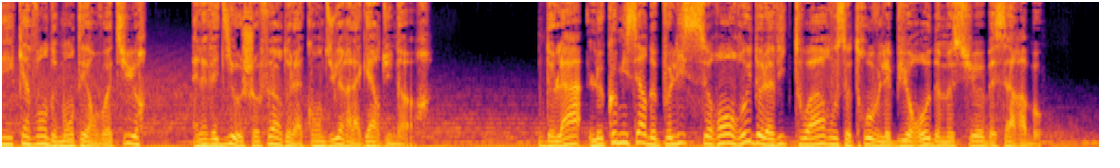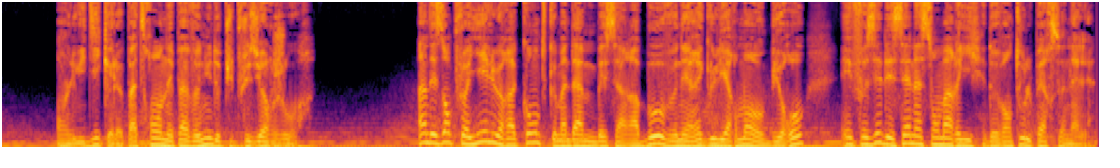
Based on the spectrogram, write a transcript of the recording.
et qu'avant de monter en voiture, elle avait dit au chauffeur de la conduire à la gare du Nord. De là, le commissaire de police se rend rue de la Victoire où se trouvent les bureaux de monsieur Bessarabo. On lui dit que le patron n'est pas venu depuis plusieurs jours. Un des employés lui raconte que Madame Bessarabo venait régulièrement au bureau et faisait des scènes à son mari devant tout le personnel.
